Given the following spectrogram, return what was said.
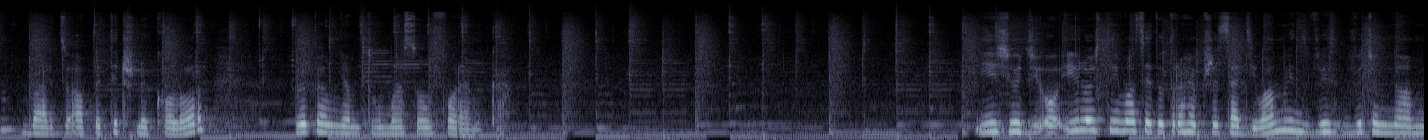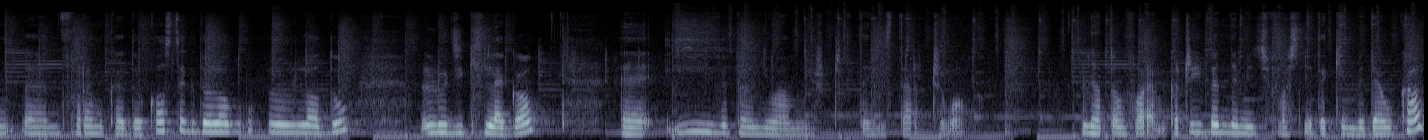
Bardzo apetyczny kolor. Wypełniam tą masą foremkę. Jeśli chodzi o ilość tej masy, to trochę przesadziłam, więc wy, wyciągnęłam em, foremkę do kostek do lodu ludziki Lego i wypełniłam jeszcze tutaj mi starczyło na tą foremkę, czyli będę mieć właśnie takie mydełka.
